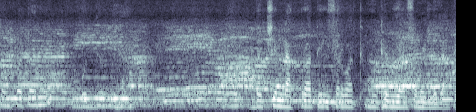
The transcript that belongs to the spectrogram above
कल्पतरू बुद्धविहार दक्षिण नागपुरातील सर्वात मोठे विहार समजले जाते.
